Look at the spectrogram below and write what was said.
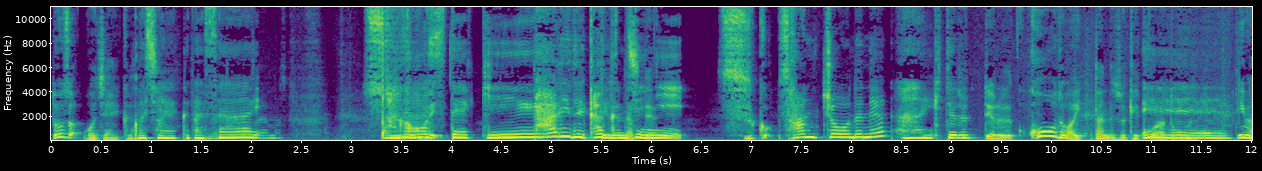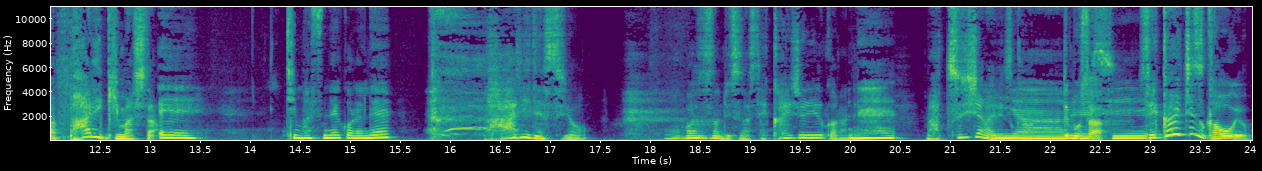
どうぞご自愛ください。ご自愛ください。すごい素。敵。パリで着てるんだって各地に。すごい。山頂でね、はい着てるっていうので、高度は行ったんですよ、結構なところまで。ええ今、パリ来ました。ええ来ますね、これね。パリですよ。オーバーザさんのリスナー世界中にいるからね。ね祭りじゃないですか。ーでもさ、世界地図買おうよ。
